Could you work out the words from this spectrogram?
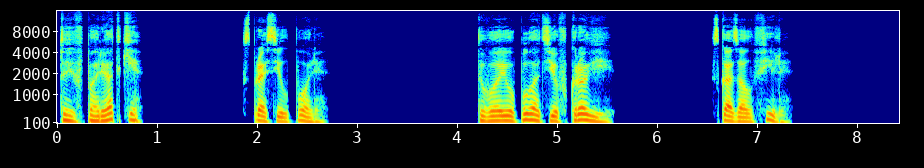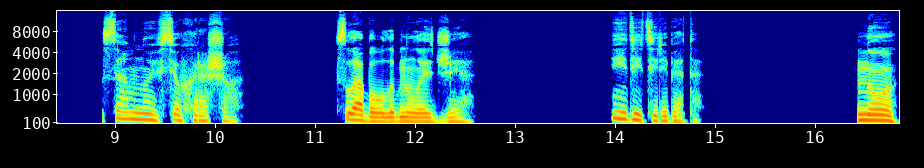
ты в порядке?» — спросил Поле. «Твое платье в крови», — сказал Фили. «Со мной все хорошо», Слабо улыбнулась Джия. «Идите, ребята». «Но...»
